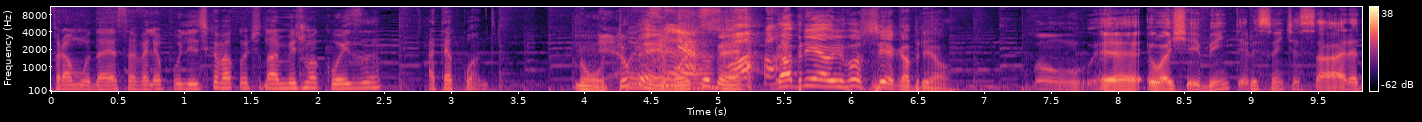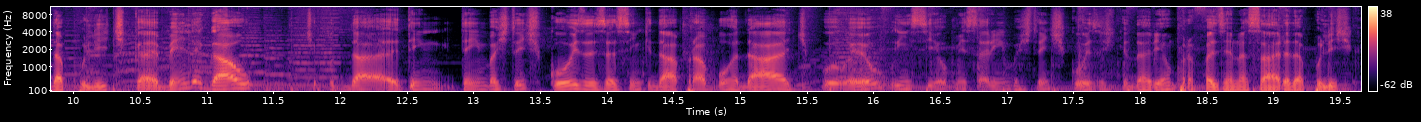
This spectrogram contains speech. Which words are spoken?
pra mudar essa velha política, vai continuar a mesma coisa até quando? Muito Pois bem, é. muito bem. Gabriel, e você, Gabriel? Bom, é, eu achei bem interessante essa área da política, é bem legal. Tipo, dá, tem, tem bastante coisas assim que dá pra abordar. Tipo, eu em si eu pensaria em bastante coisas que dariam pra fazer nessa área da política.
